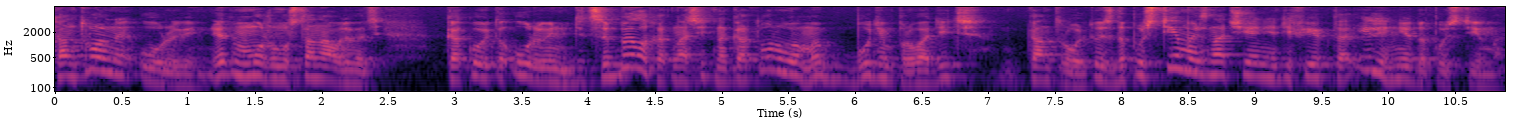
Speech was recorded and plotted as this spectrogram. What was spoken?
контрольный уровень. Это мы можем устанавливать какой-то уровень в децибелах, относительно которого мы будем проводить контроль. То есть допустимое значение дефекта или недопустимое.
